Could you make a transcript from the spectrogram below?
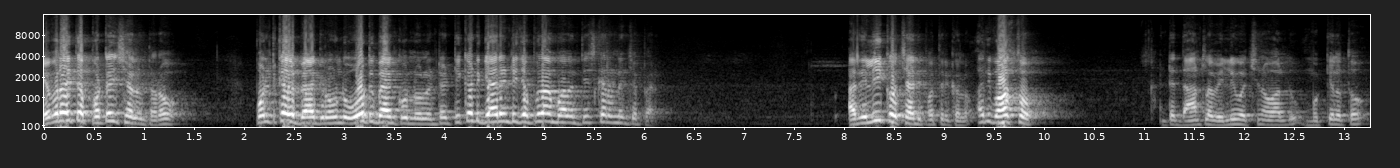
ఎవరైతే పొటెన్షియల్ ఉంటారో పొలిటికల్ బ్యాక్గ్రౌండ్ ఓటు బ్యాంక్ ఉన్న వాళ్ళు ఉంటే టికెట్ గ్యారంటీ చెప్పుదాం వాళ్ళని తీసుకురండి చెప్పారు. అది లీక్ వచ్చేది పత్రికలో. అది వాస్తవం. అంటే దాంట్లో వెళ్ళి వచ్చిన వాళ్ళు ముఖ్యులతో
